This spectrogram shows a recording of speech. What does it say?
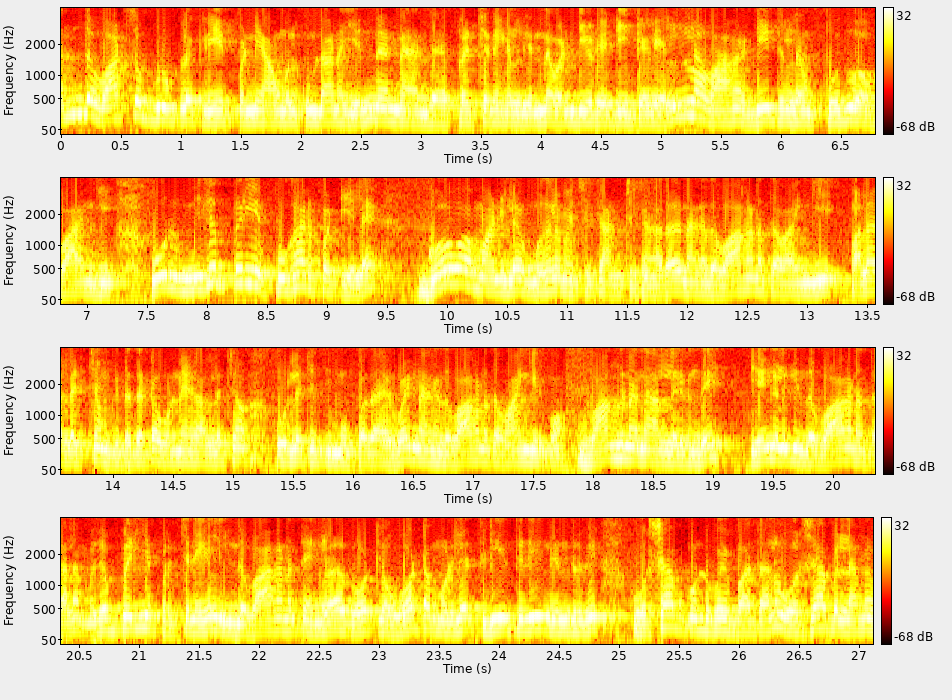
அந்த வாட்ஸ்அப் குரூப்பில் கிரியேட் பண்ணி அவங்களுக்கு உண்டான என்னென்ன அந்த பிரச்சனைகள் என்ன வண்டியோட டீட்டெயில் எல்லா வாங்க டீட்டெயிலும் பொதுவாக வாங்கி ஒரு மிகப்பெரிய புகார் பட்டியலை கோவா மாநில முதலமைச்சருக்கு அனுப்பிச்சிருக்காங்க. அதாவது நாங்கள் இந்த வாகனத்தை வாங்கி பல லட்சம் கிட்டத்தட்ட ஒன்றே கால் லட்சம் ஒரு லட்சத்தி முப்பதாயிரம் ரூபாய்க்கு நாங்கள் இந்த வாகனத்தை வாங்கியிருக்கோம். வாங்கின நாளில் இருந்தே எங்களுக்கு இந்த வாகனத்தால் மிகப்பெரிய பிரச்சனைகள் இந்த வாகனத்தை எங்களால் ரோட்டில் ஓட்ட முடியல. திடீர் திடீர் நின்றுது. ஒர்க் ஷாப் கொண்டு போய் பார்த்தாலும் ஒர்க் ஷாப் எல்லாமே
